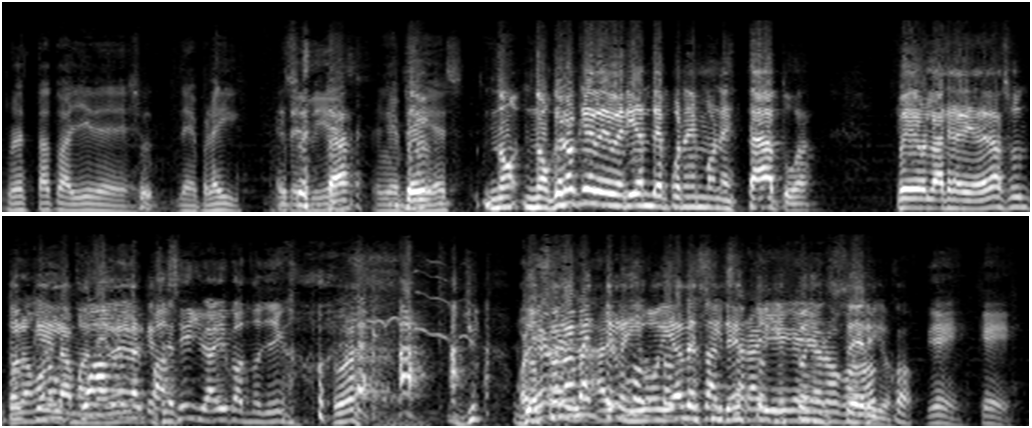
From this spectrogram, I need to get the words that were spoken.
Una estatua allí de, de Play. Eso De está. en el De- BS. no, no creo que deberían de ponerme una estatua, pero la realidad del asunto es que la manera en la que se... pasillo ahí cuando llega. Yo, solamente les voy a de decir esto y esto en no serio. ¿Qué? ¿Qué?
